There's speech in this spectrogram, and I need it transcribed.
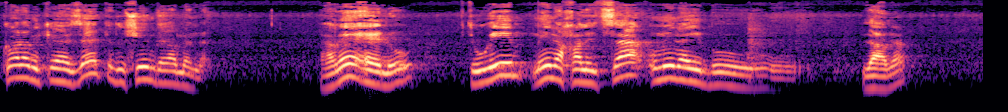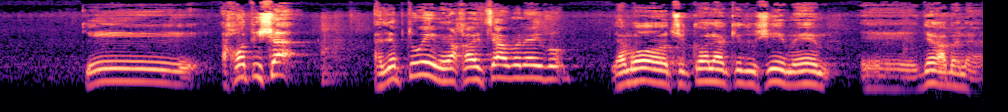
כל המקרה הזה קידושין דרבנן. הרי אלו פטורים מן החליצה ומן העיבור. למה? כי אחות אישה, אז הם פטורים מן החליצה ומן העיבור. למרות שכל הקידושים הם דה רבנן.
